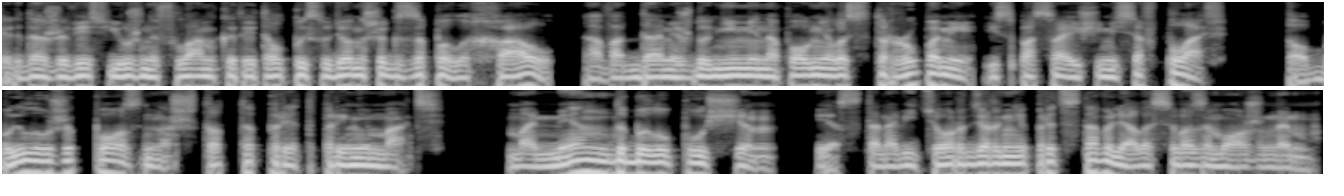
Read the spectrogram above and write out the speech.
Когда же весь южный фланг этой толпы суденышек заполыхал, а вода между ними наполнилась трупами и спасающимися вплавь, то было уже поздно что-то предпринимать. Момент был упущен, и остановить ордер не представлялось возможным.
